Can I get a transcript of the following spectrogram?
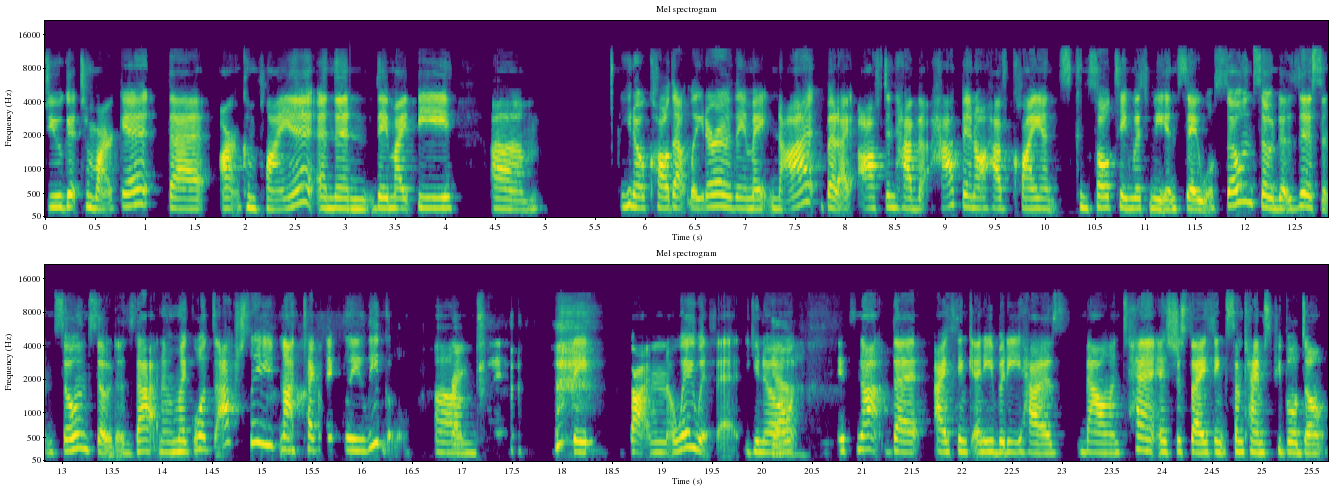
do get to market that aren't compliant, and then they might be um, you know called out later or they might not but i often have that happen. I'll have clients consulting with me and say well so and so does this and so and so does that. And i'm like well it's actually not technically legal. Um right. they've gotten away with it you know? Yeah. it's not that i think anybody has malintent. It's just that i think sometimes people don't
